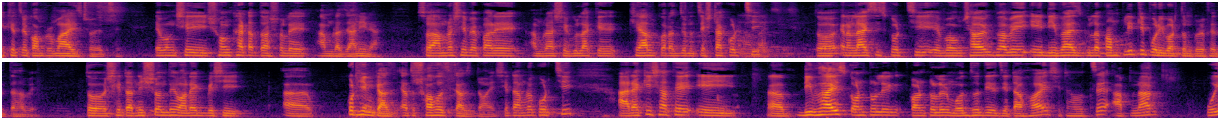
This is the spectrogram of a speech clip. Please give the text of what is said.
এক্ষেত্রে কম্প্রোমাইজড হয়েছে এবং সেই সংখ্যাটা তো আসলে আমরা জানি না। সো আমরা সে ব্যাপারে আমরা সেগুলাকে খেয়াল করার জন্য চেষ্টা করছি। তো অ্যানালাইসিস করছি এবং স্বাভাবিকভাবে এই ডিভাইসগুলো কমপ্লিটলি পরিবর্তন করে ফেলতে হবে। তো সেটা নিঃসন্দেহে অনেক বেশি কঠিন কাজ এত সহজ কাজ নয়। সেটা আমরা করছি। আর একই সাথে এই ডিভাইস কন্ট্রোলিং কন্ট্রোলের মধ্য দিয়ে যেটা হয়, সেটা হচ্ছে আপনার ওই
